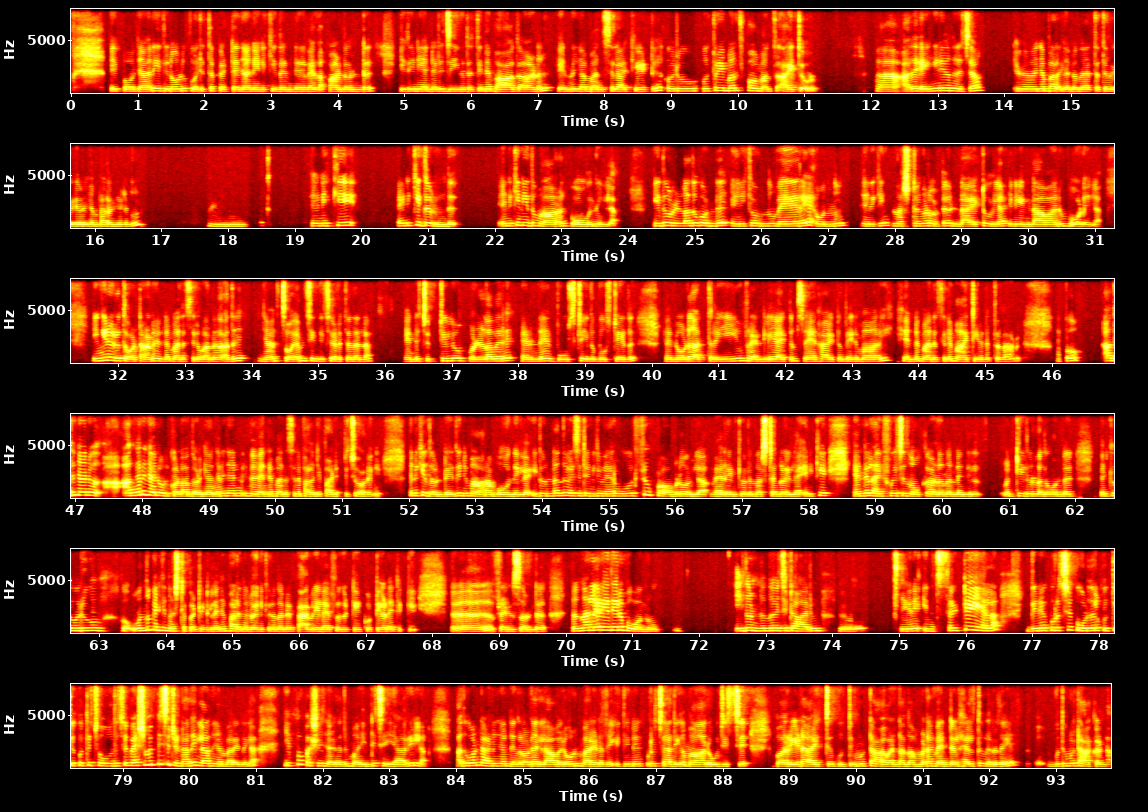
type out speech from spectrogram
ഇപ്പോ ഞാൻ ഇതിനോട് പൊരുത്തപ്പെട്ട് ഞാൻ എനിക്കിതുണ്ട് വെള്ളപ്പാണ്ടുണ്ട് ഇതിനി എന്റെ ഒരു ജീവിതത്തിന്റെ ഭാഗമാണ് എന്ന് ഞാൻ മനസ്സിലാക്കിയിട്ട് ഒരു ത്രീ മന്ത്സ് ഫോർ മന്ത്സ് ആയിട്ടുള്ളൂ. അത് എങ്ങനെയാന്ന് വെച്ചാൽ ഞാൻ പറഞ്ഞല്ലോ നേരത്തെ വീഡിയോയിൽ ഞാൻ പറഞ്ഞിരുന്നു. എനിക്ക് എനിക്കിതുണ്ട്. എനിക്കിനി ഇത് മാറാൻ പോകുന്നില്ല. ഇതുള്ളത് കൊണ്ട് എനിക്കൊന്നും വേറെ ഒന്നും എനിക്ക് നഷ്ടങ്ങളൊട്ട് ഉണ്ടായിട്ടുമില്ല ഇനി ഉണ്ടാവാനും പോണില്ല. ഇങ്ങനെ ഒരു തോട്ടാണ് എന്റെ മനസ്സിൽ വന്നത്. അത് ഞാൻ സ്വയം ചിന്തിച്ചെടുത്തതല്ല. എന്റെ ചുറ്റിലും ഉള്ളവര് എന്നെ ബൂസ്റ്റ് ചെയ്ത് ബൂസ്റ്റ് ചെയ്ത് എന്നോട് അത്രയും ഫ്രണ്ട്ലി ആയിട്ടും സ്നേഹമായിട്ടും പെരുമാറി എന്റെ മനസ്സിനെ മാറ്റിയെടുത്തതാണ്. അപ്പോ അത് ഞാൻ അങ്ങനെ ഞാൻ ഉൾക്കൊള്ളാൻ തുടങ്ങി. അങ്ങനെ ഞാൻ എന്റെ മനസ്സിനെ പറഞ്ഞ് പഠിപ്പിച്ചു തുടങ്ങി. എനിക്കിതുണ്ട് ഇതിനി മാറാൻ പോകുന്നില്ല. ഇതുണ്ടെന്ന് വെച്ചിട്ട് എനിക്ക് വേറെ ഒരു പ്രോബ്ലവും ഇല്ല. വേറെ എനിക്ക് ഒരു നഷ്ടങ്ങളില്ല. എനിക്ക് എന്റെ ലൈഫ് വെച്ച് നോക്കുകയാണെന്നുണ്ടെങ്കിൽ എനിക്ക് ഇതുള്ളത് കൊണ്ട് എനിക്ക് ഒരു ഒന്നും എനിക്ക് നഷ്ടപ്പെട്ടിട്ടില്ല. ഞാൻ പറഞ്ഞല്ലോ എനിക്കൊരു നല്ലൊരു ഫാമിലി ലൈഫ് കിട്ടി കുട്ടികളെ കിട്ടി ഫ്രണ്ട്സ് ഉണ്ട്. നല്ല രീതിയിൽ പോകുന്നു. ഇതുണ്ടെന്ന് വെച്ചിട്ട് ആരും ഇങ്ങനെ ഇൻസൾട്ട് ചെയ്യല്ല. ഇതിനെക്കുറിച്ച് കൂടുതൽ കുത്തി കുത്തി ചോദിച്ച് വിഷമിപ്പിച്ചിട്ടുണ്ട്. അതില്ല എന്ന് ഞാൻ പറയുന്നില്ല. ഇപ്പൊ പക്ഷെ ഞാനത് മൈൻഡ് ചെയ്യാറില്ല. അതുകൊണ്ടാണ് ഞാൻ നിങ്ങളോട് എല്ലാവരോടും പറയണത്. ഇതിനെക്കുറിച്ച് അധികം ആലോചിച്ച് വറീഡായിട്ട് ബുദ്ധിമുട്ടാവണ്ട. നമ്മുടെ മെന്റൽ ഹെൽത്ത് വെറുതെ ബുദ്ധിമുട്ടാക്കണ്ട.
